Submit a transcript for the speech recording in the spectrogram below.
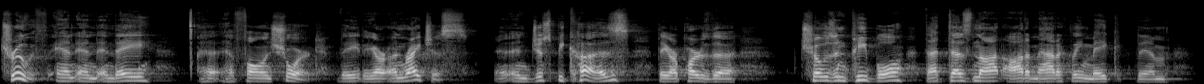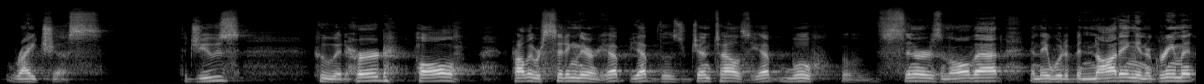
truth, and, and, and they have fallen short. They, they are unrighteous. And just because they are part of the chosen people, that does not automatically make them righteous. The Jews who had heard Paul probably were sitting there, yep, yep, those Gentiles, yep, woo, sinners and all that, and they would have been nodding in agreement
